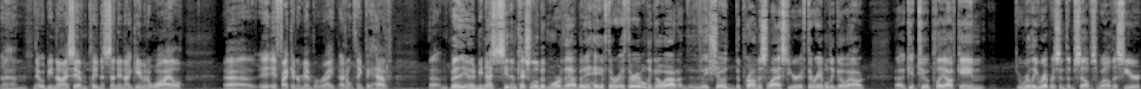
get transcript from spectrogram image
Um, that would be nice. They haven't played in a Sunday night game in a while, uh, if I can remember right. I don't think they have. Uh, but it would be nice to see them catch a little bit more of that. But hey, if they're if they're able to go out, they showed the promise last year. If they're able to go out, uh, get to a playoff game, really represent themselves well this year,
